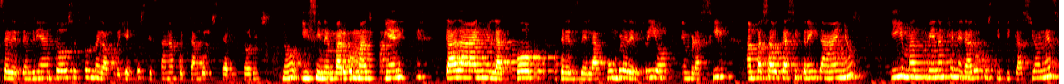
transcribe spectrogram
se detendrían todos estos megaproyectos que están afectando los territorios, ¿no? Y sin embargo, más bien, cada año en la COP, desde la cumbre del río en Brasil, han pasado casi 30 años y más bien han generado justificaciones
